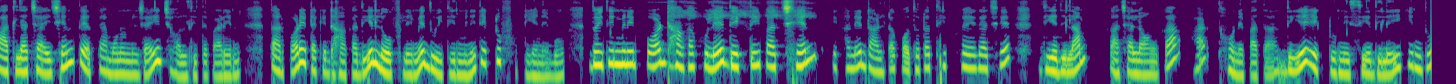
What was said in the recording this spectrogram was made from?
পাতলা চাইছেন তেমন অনুযায়ী জল দিতে পারেন। তারপর এটাকে ঢাকা দিয়ে লো ফ্লেমে দুই তিন মিনিট একটু ফুটিয়ে নেব। দুই তিন মিনিট পর ঢাকা খুলে দেখতেই পাচ্ছেন এখানে ডালটা কতটা ঠিক হয়ে গেছে। দিয়ে দিলাম কাঁচা লঙ্কা আর ধনে পাতা। দিয়ে একটু মিশিয়ে দিলেই কিন্তু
